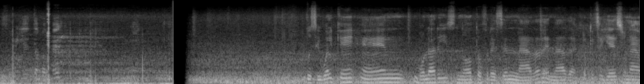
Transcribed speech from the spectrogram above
Y Servilleta, papel. Pues igual que en Volaris no te ofrecen nada de nada. Creo que esa ya es una,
